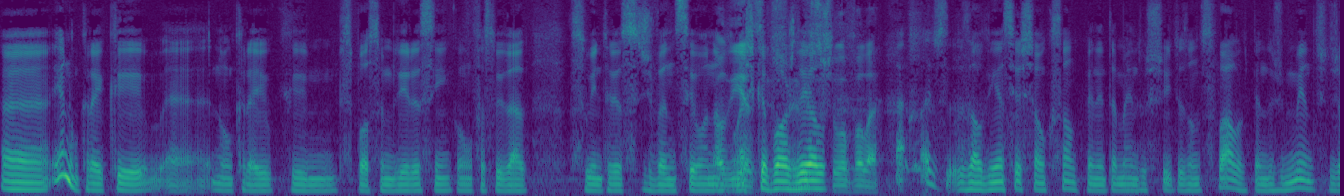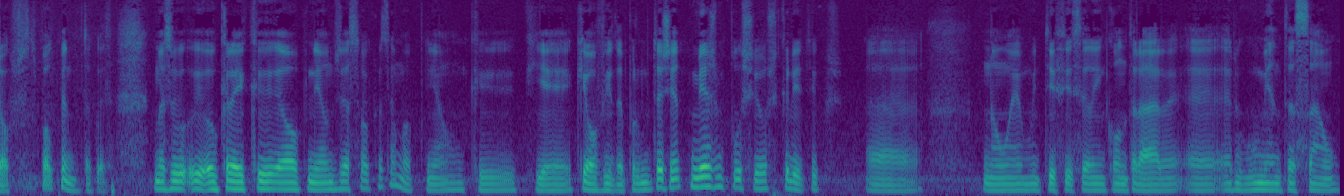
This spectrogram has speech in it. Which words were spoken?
Uh, eu não creio que uh, não creio que se possa medir assim com facilidade se o interesse se desvaneceu ou não. Acho que a voz dele. Estou a falar. Ah, as, as, audiências são o que são, dependem também dos sítios onde se fala, depende dos momentos, dos jogos de futebol, depende de muita coisa. Mas eu, eu creio que a opinião de José Sócrates é uma opinião que, que, é, que é ouvida por muita gente, mesmo pelos seus críticos. Uh, não é muito difícil encontrar uh, argumentação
